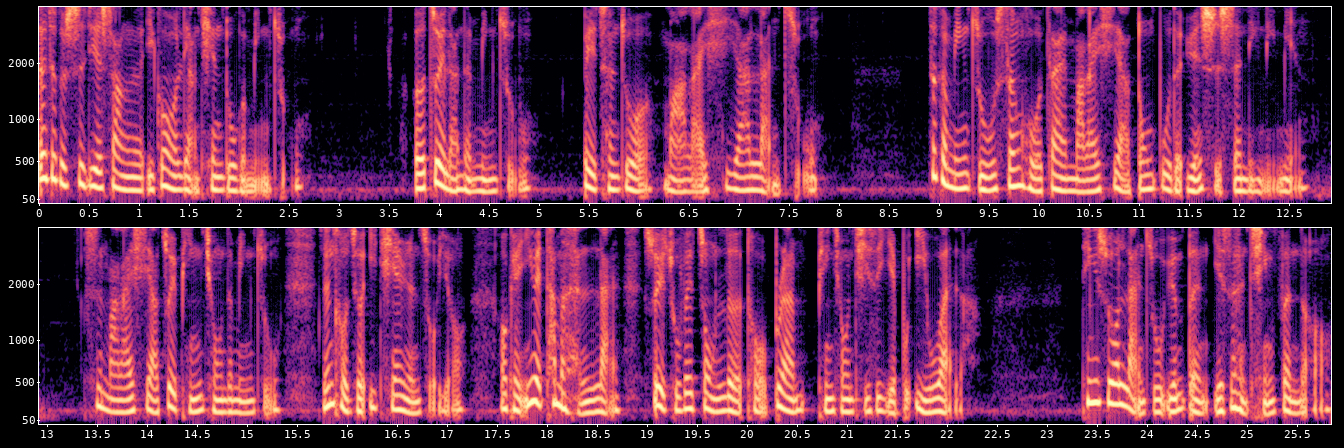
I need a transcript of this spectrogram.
在这个世界上呢，一共有两千多个民族，而最懒的民族被称作马来西亚懒族。这个民族生活在马来西亚东部的原始森林里面。是马来西亚最贫穷的民族，人口只有一千人左右。OK，因为他们很懒，所以除非中乐透，不然贫穷其实也不意外啦。听说懒族原本也是很勤奋的哦，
